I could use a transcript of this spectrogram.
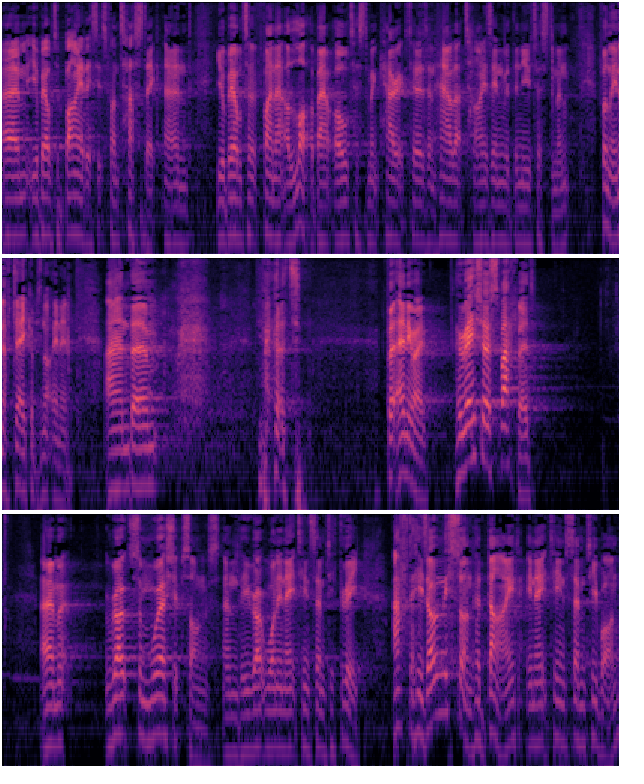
um, you'll be able to buy this. It's fantastic. And you'll be able to find out a lot about Old Testament characters and how that ties in with the New Testament. Funnily enough, Jacob's not in it. And, um, but, but anyway, Horatio Spafford um, wrote some worship songs, and he wrote one in 1873. After his only son had died in 1871,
